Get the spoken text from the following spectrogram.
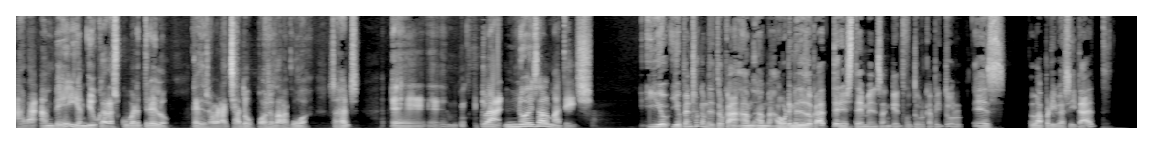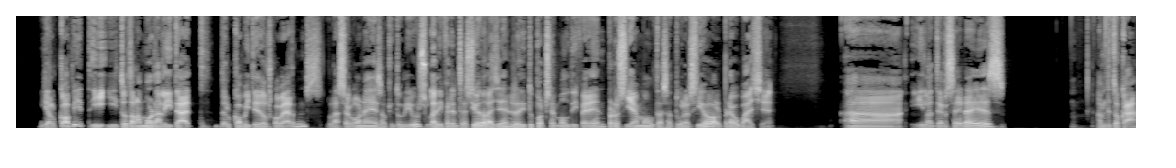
ara em ve i em diu que ha descobert Trello, que dius, a veure, xato, posa't a la cua, saps? Eh, eh, clar, no és el mateix. Jo, jo penso que hem de tocar, hem, hem, haurem de tocar tres temes en aquest futur capítol. És la privacitat i el Covid i, i tota la moralitat del Covid i dels governs. La segona és el que tu dius, la diferenciació de la gent, és a dir, tu pots ser molt diferent, però si hi ha molta saturació, el preu baixa. Uh, I la tercera és hem de tocar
